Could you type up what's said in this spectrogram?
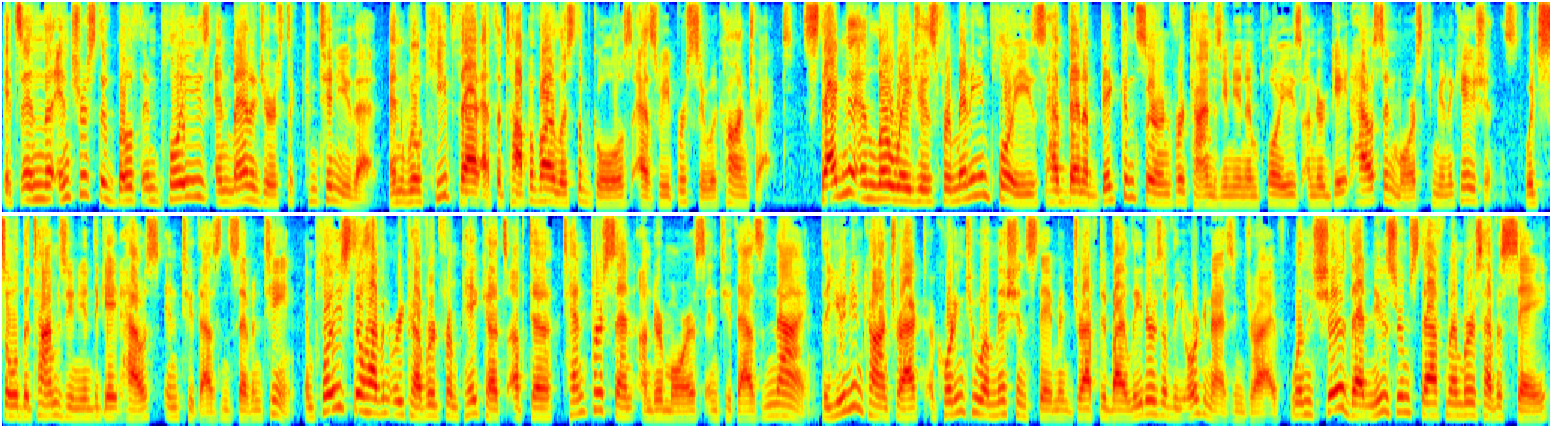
It's in the interest of both employees and managers to continue that, and we'll keep that at the top of our list of goals as we pursue a contract. Stagnant and low wages for many employees have been a big concern for Times Union employees under Gatehouse and Morris Communications, which sold the Times Union to Gatehouse in 2000. 2017. Employees still haven't recovered from pay cuts up to 10% under Morris in 2009. The union contract, according to a mission statement drafted by leaders of the organizing drive, will ensure that newsroom staff members have a say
